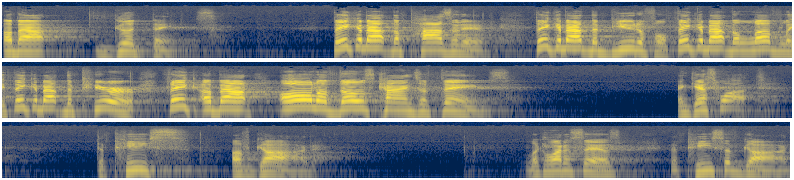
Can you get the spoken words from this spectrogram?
about good things. Think about the positive. Think about the beautiful. Think about the lovely. Think about the pure. Think about all of those kinds of things. And guess what? The peace of God. Look at what it says the peace of God,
